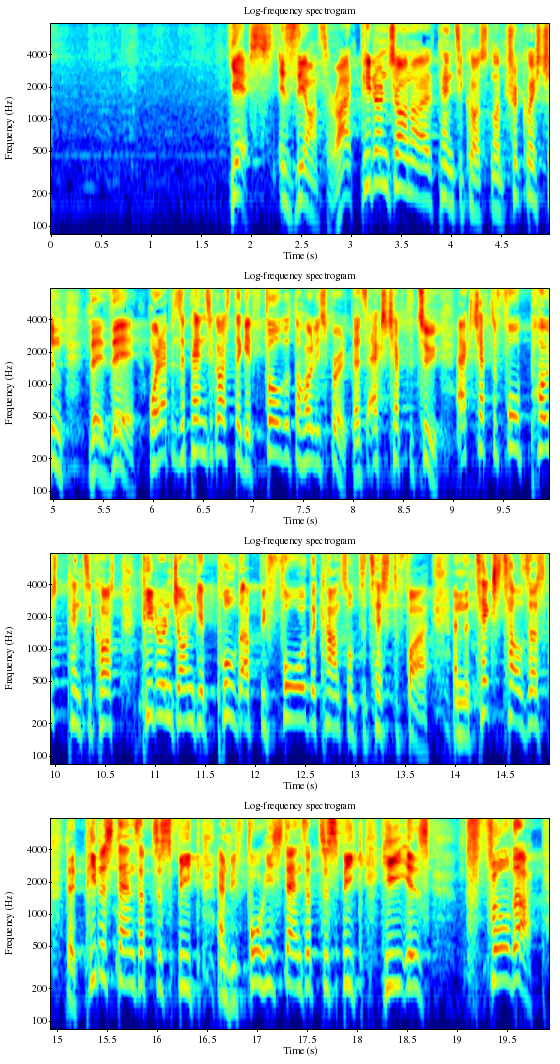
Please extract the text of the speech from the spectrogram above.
Yes, is the answer, right? Peter and John are at Pentecost, not a trick question. They're there. What happens at Pentecost? They get filled with the Holy Spirit. That's Acts chapter 2. Acts chapter 4, post Pentecost, Peter and John get pulled up before the council to testify. And the text tells us that Peter stands up to speak, and before he stands up to speak, he is filled up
